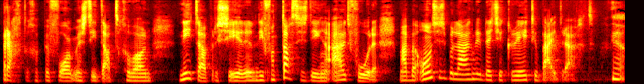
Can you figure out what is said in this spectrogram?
prachtige performers die dat gewoon niet appreciëren en die fantastische dingen uitvoeren. Maar bij ons is belangrijk dat je creatief bijdraagt. Ja,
